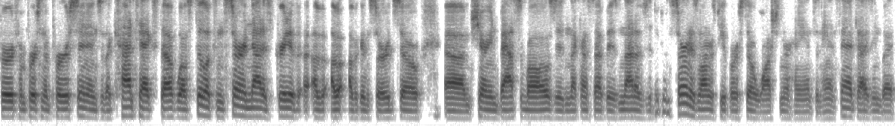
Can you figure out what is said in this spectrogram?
from person to person. And so the contact stuff, while still a concern, not as great of, of, of a concern. So um, sharing basketballs and that kind of stuff is not as a concern as long as people are still washing their hands and hand sanitizing. But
